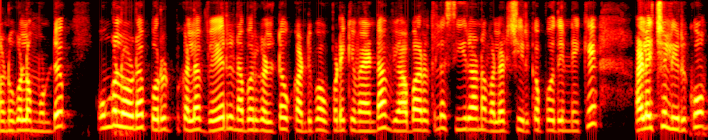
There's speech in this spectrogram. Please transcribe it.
அனுகூலம் உண்டு. உங்களோட பொருட்களை வேறு நபர்கள்ட்ட கண்டிப்பாக ஒப்படைக்க வேண்டாம். வியாபாரத்தில் சீரான வளர்ச்சி இருக்க போது இன்னைக்கு. அலைச்சல் இருக்கும்.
